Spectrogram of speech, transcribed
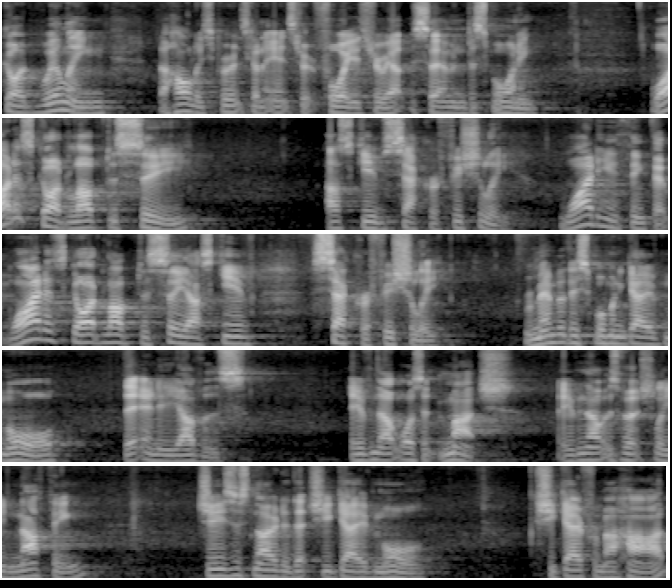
God willing, the Holy Spirit's going to answer it for you throughout the sermon this morning. Why does God love to see us give sacrificially? Why do you think that? Why does God love to see us give sacrificially? Remember, this woman gave more than any others. Even though it wasn't much, even though it was virtually nothing, Jesus noted that she gave more. She gave from her heart,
